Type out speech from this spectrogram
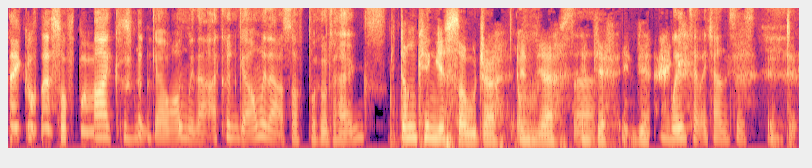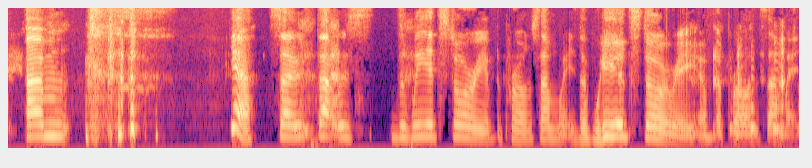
they got their soft-boiled. I couldn't go on without. I couldn't get on without soft-boiled eggs. dunking your soldier in Oh, your, sir. in your, in your egg. Will take my chances. Indeed. Um, yeah. So that was the weird story of the prawn sandwich. The weird story of the prawn sandwich.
